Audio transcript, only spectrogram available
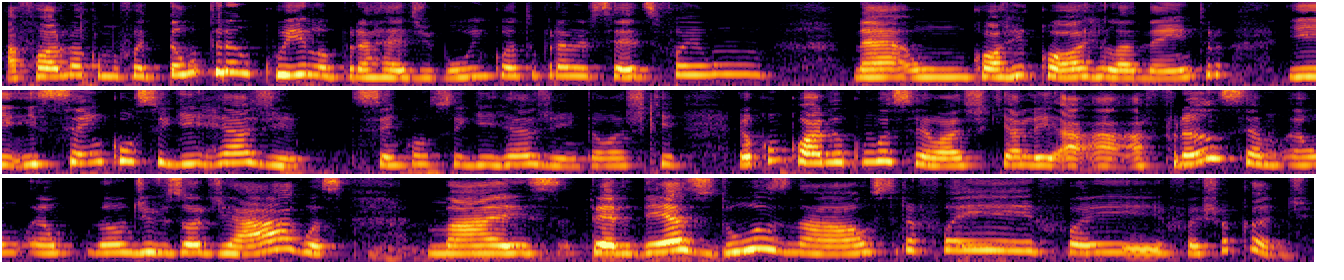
a forma como foi tão tranquilo para a Red Bull, enquanto para a Mercedes foi um né, um corre-corre lá dentro e, e sem conseguir reagir sem conseguir reagir. Então, acho que eu concordo com você. Eu acho que a, a, a França é um, é, um, é um divisor de águas, mas perder as duas na Áustria foi, foi, foi chocante.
